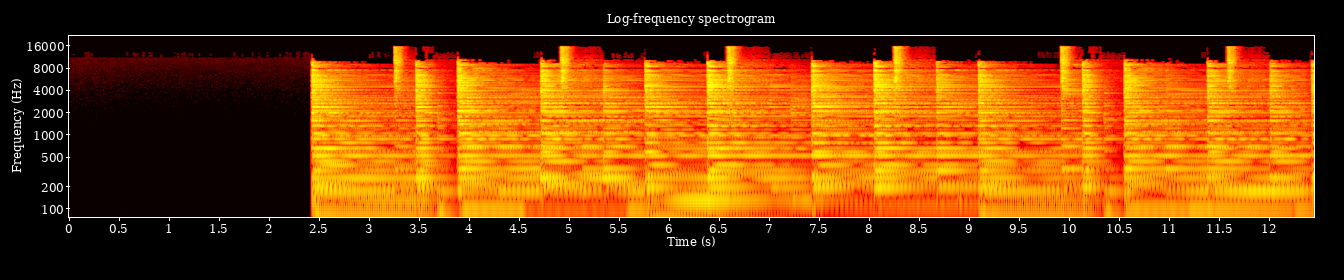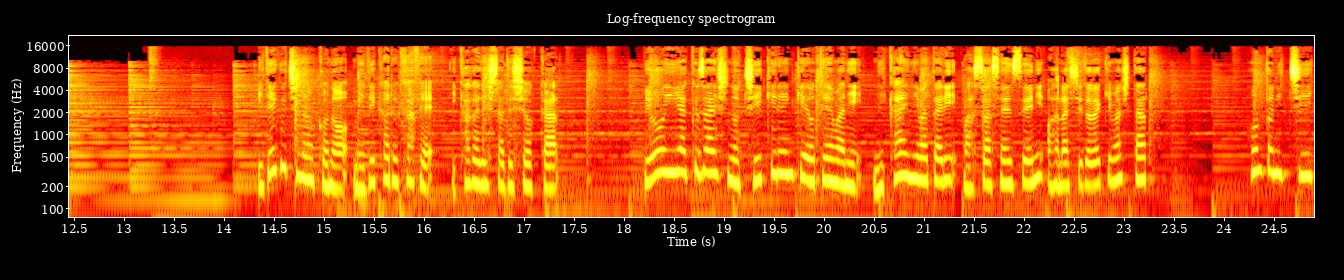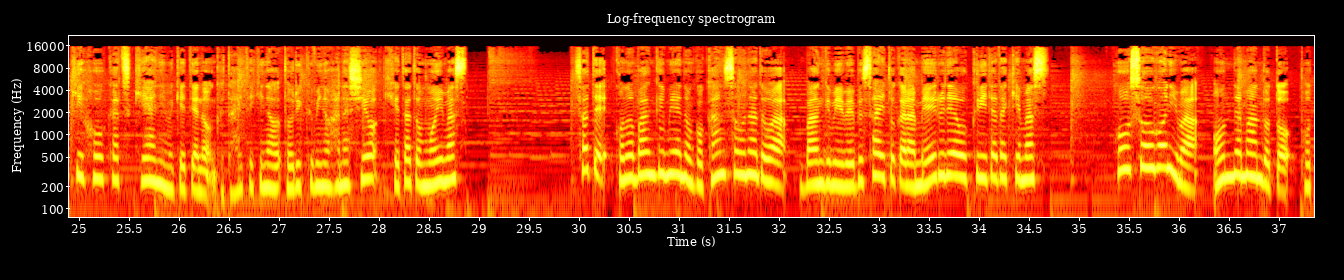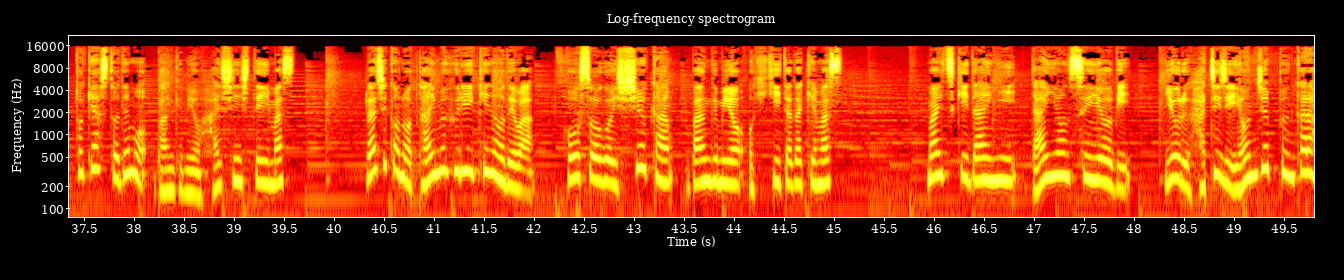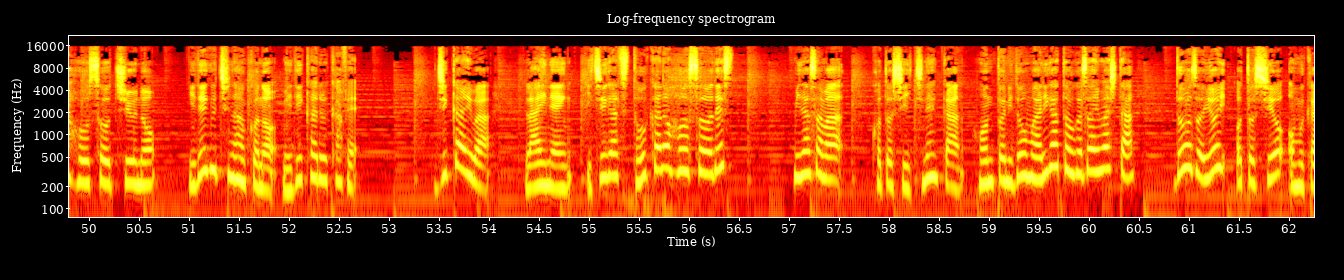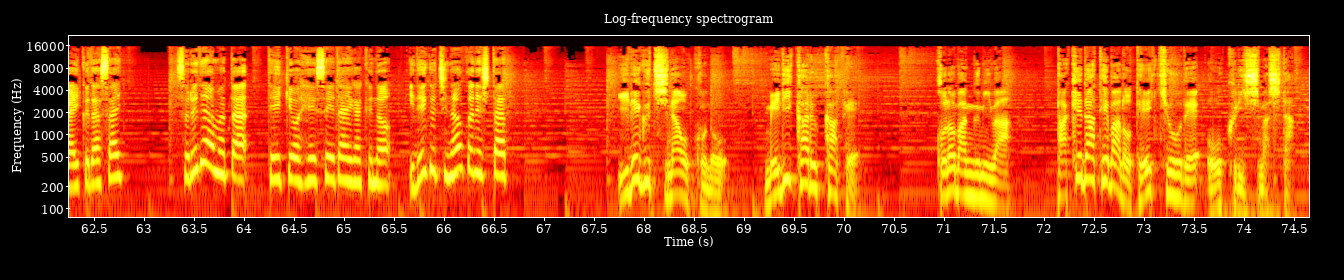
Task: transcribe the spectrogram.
井出口直子のメディカルカフェいかがでしたでしょうか？病院薬剤師の地域連携をテーマに2回にわたり増田先生にお話しいただきました。本当に地域包括ケアに向けての具体的な取り組みの話を聞けたと思います。さてこの番組へのご感想などは番組ウェブサイトからメールでお送りいただけます。放送後にはオンデマンドとポッドキャストでも番組を配信しています。ラジコのタイムフリー機能では放送後1週間番組をお聞きいただけます。毎月第2第4水曜日夜8時40分から放送中の井出口直子のメディカルカフェ。次回は来年1月10日の放送です。皆様今年1年間本当にどうもありがとうございました。どうぞ良いお年をお迎えください。それではまた帝京平成大学の井出口直子でした。井出口直子のメディカルカフェ。この番組は武田手羽の提供でお送りしました。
